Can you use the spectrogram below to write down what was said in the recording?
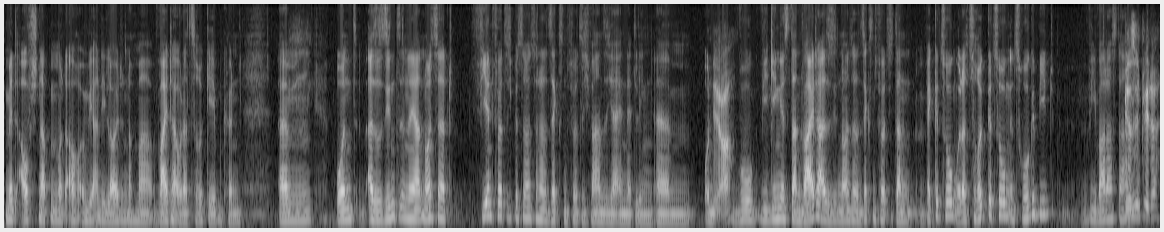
mit aufschnappen und auch irgendwie an die Leute nochmal weiter oder zurückgeben können. Ähm, und also sind in der 1900 1944 bis 1946 waren Sie ja in Nettlingen. Ähm, und ja. wo, wie ging es dann weiter? Also Sie sind 1946 dann weggezogen oder zurückgezogen ins Ruhrgebiet? Wie war das da? Wir sind wieder,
